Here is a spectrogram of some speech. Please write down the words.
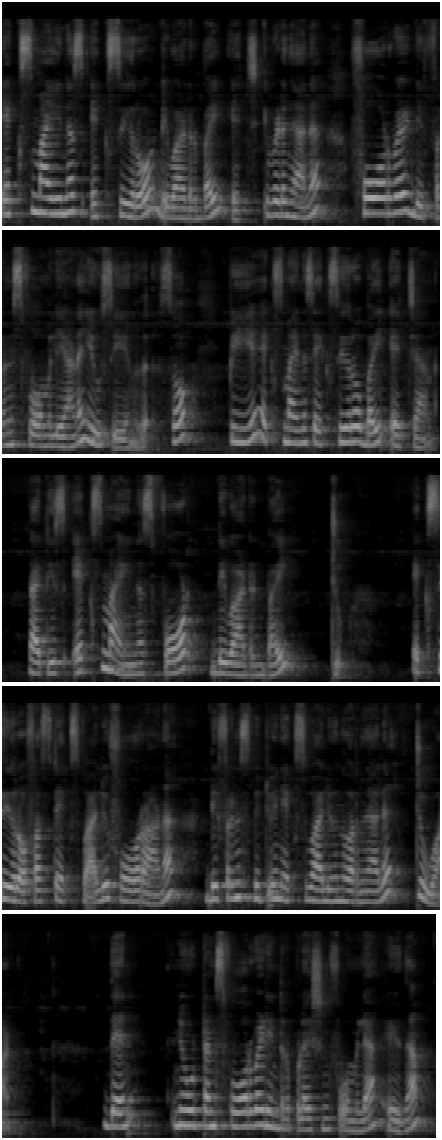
x minus x zero divided by h ഇവിടെ ഞാൻ ഫോർവേഡ് ഡിഫറൻസ് ഫോർമുലയാണ് യൂസ് ചെയ്യുന്നത്. So p a x minus x zero by h ആണ്. That is x minus four divided by two x zero first x value four ആണ്. ഡിഫറൻസ് ബിറ്റ്വീൻ എക്സ് വാല്യൂ എന്ന് പറഞ്ഞാൽ ടു ആണ്. Then Newton's forward interpolation formula എഴുതാം.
